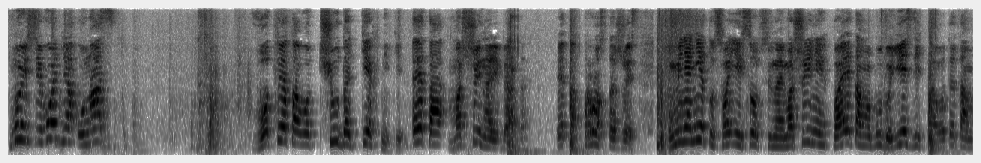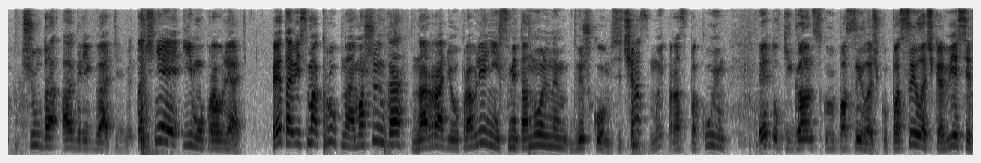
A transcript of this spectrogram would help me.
Ну и сегодня у нас вот это вот чудо техники. Это машина, ребята. Это просто жесть. У меня нету своей собственной машины, поэтому буду ездить на вот этом чудо-агрегате. Точнее, им управлять. Это весьма крупная машинка на радиоуправлении с метанольным движком. Сейчас мы распакуем эту гигантскую посылочку. Посылочка весит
